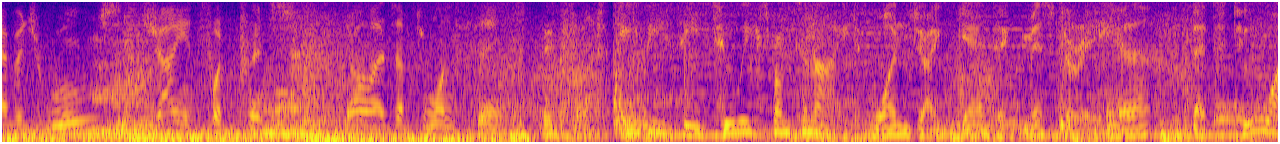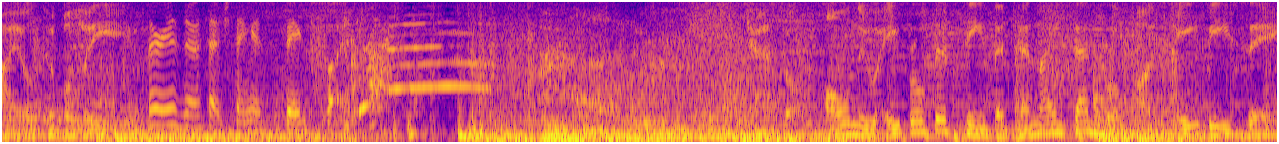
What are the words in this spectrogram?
Savage wounds, giant footprints. It all adds up to one thing. Bigfoot. ABC two weeks from tonight. One gigantic mystery. You hear that? That's too wild to believe. There is no such thing as Bigfoot. Castle. All new April 15th at 10, 9 central on ABC.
